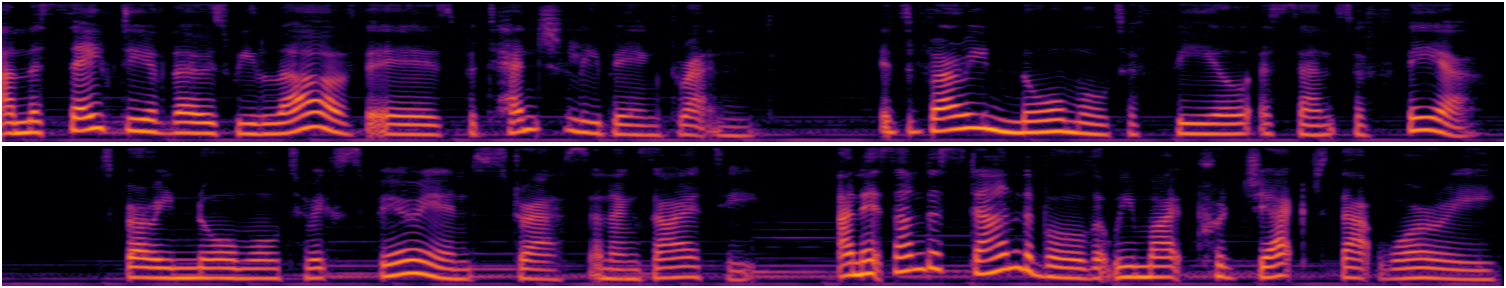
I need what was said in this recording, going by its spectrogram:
and the safety of those we love is potentially being threatened, it's very normal to feel a sense of fear. It's very normal to experience stress and anxiety. And it's understandable that we might project that worry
